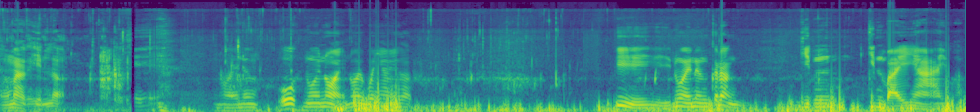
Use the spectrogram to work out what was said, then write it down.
ลงมาก็เห็นแล้วเอ๊ะหน่วยหนึ่งโอ้หน่วยหน่อยหน่วยพ่ใหญ่ครับพี่หน่วยหนึ่งกำลังกินกินใบหญ้าอยู่ครับ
